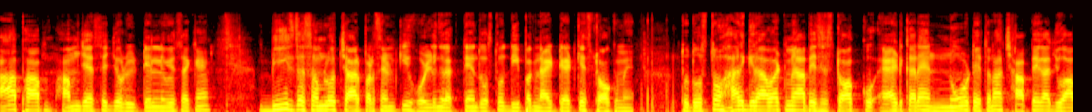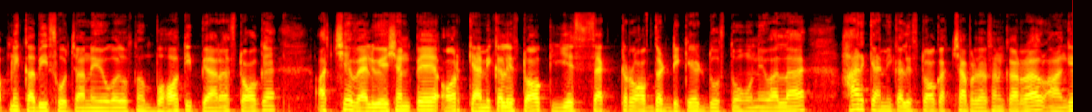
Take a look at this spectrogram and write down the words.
आप आप, हम जैसे जो रिटेल निवेशक हैं बीस दशमलव चार परसेंट की होल्डिंग रखते हैं दोस्तों दीपक नाइट्रेट के स्टॉक में। तो दोस्तों, हर गिरावट में आप इस स्टॉक को ऐड करें। नोट इतना छापेगा जो आपने कभी सोचा नहीं होगा दोस्तों। बहुत ही प्यारा स्टॉक है, अच्छे वैल्यूएशन पे और केमिकल स्टॉक ये सेक्टर ऑफ़ द डिकेट दोस्तों होने वाला है। हर केमिकल स्टॉक अच्छा प्रदर्शन कर रहा है और आगे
